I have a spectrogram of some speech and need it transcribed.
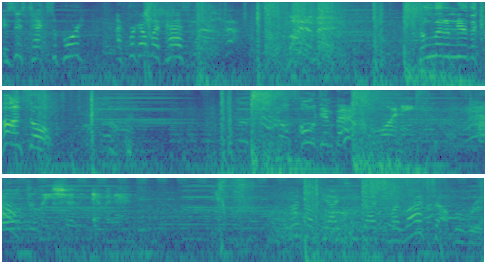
Is this tech support? I forgot my password. Spider-Man! Don't let him near the console! Don't hold him back! Warning. Full deletion imminent. I thought the IT guys at my last job were rude.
